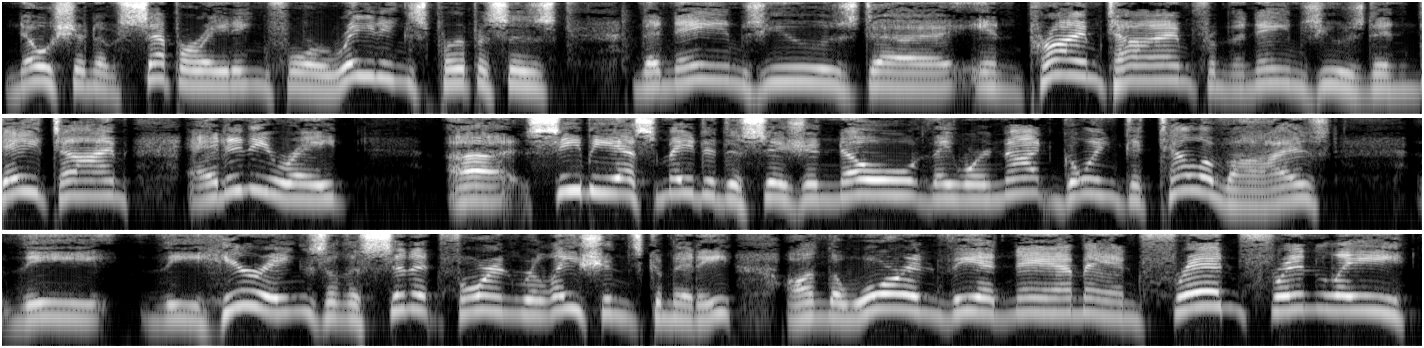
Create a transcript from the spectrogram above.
notion of separating for ratings purposes the names used uh, in prime time from the names used in daytime. At any rate, uh, CBS made a decision no, they were not going to televise the the hearings of the Senate Foreign Relations Committee on the war in Vietnam, and Fred Friendly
